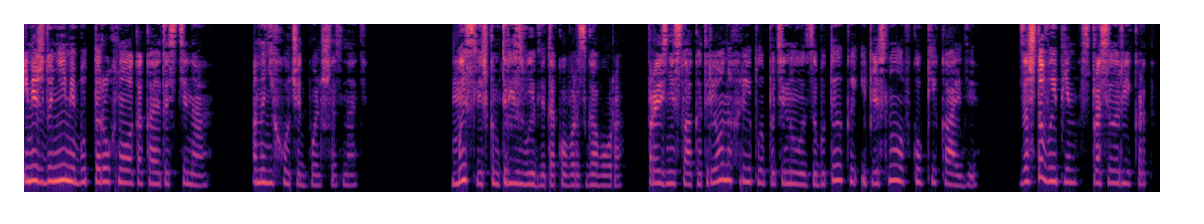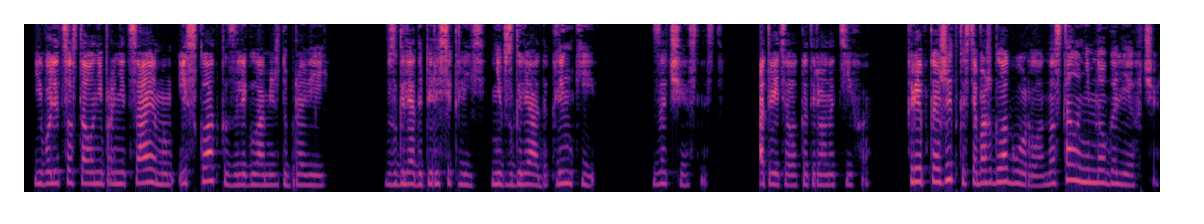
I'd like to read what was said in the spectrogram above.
И между ними будто рухнула какая-то стена. Она не хочет больше знать. Мы слишком трезвы для такого разговора произнесла Катриона хрипло, потянулась за бутылкой и плеснула в кубки кальди. «За что выпьем?» — спросил Рикард. Его лицо стало непроницаемым, и складка залегла между бровей. Взгляды пересеклись, не взгляды, клинки. «За честность», — ответила Катриона тихо. Крепкая жидкость обожгла горло, но стало немного легче.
